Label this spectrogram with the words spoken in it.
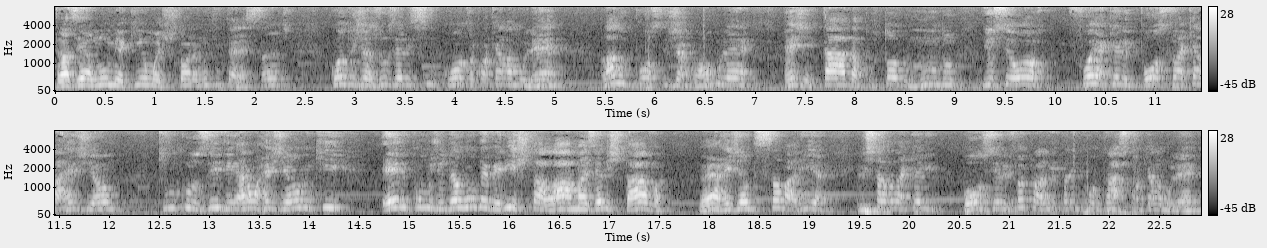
trazer a lume aqui uma história muito interessante. Quando Jesus ele se encontra com aquela mulher lá no poço de Jacó, uma mulher rejeitada por todo mundo, e o Senhor foi aquele poço, foi aquela região que inclusive era uma região em que ele, como judeu, não deveria estar lá, mas ele estava, né? a região de Samaria, ele estava naquele poço, ele foi para ali para encontrar-se com aquela mulher.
